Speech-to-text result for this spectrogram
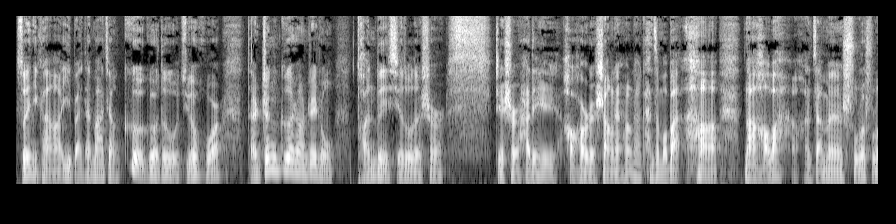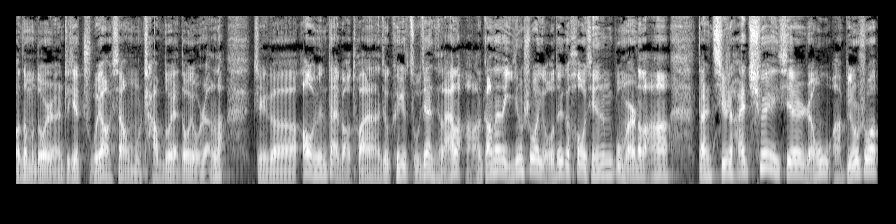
所以你看啊，一百单八将个个都有绝活，但是真搁上这种团队协作的事儿。这事儿还得好好的商量商量，看怎么办哈。那好吧啊，咱们数了数了这么多人，这些主要项目差不多也都有人了，这个奥运代表团就可以组建起来了啊。刚才已经说有这个后勤部门的了啊，但是其实还缺一些人物啊，比如说。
